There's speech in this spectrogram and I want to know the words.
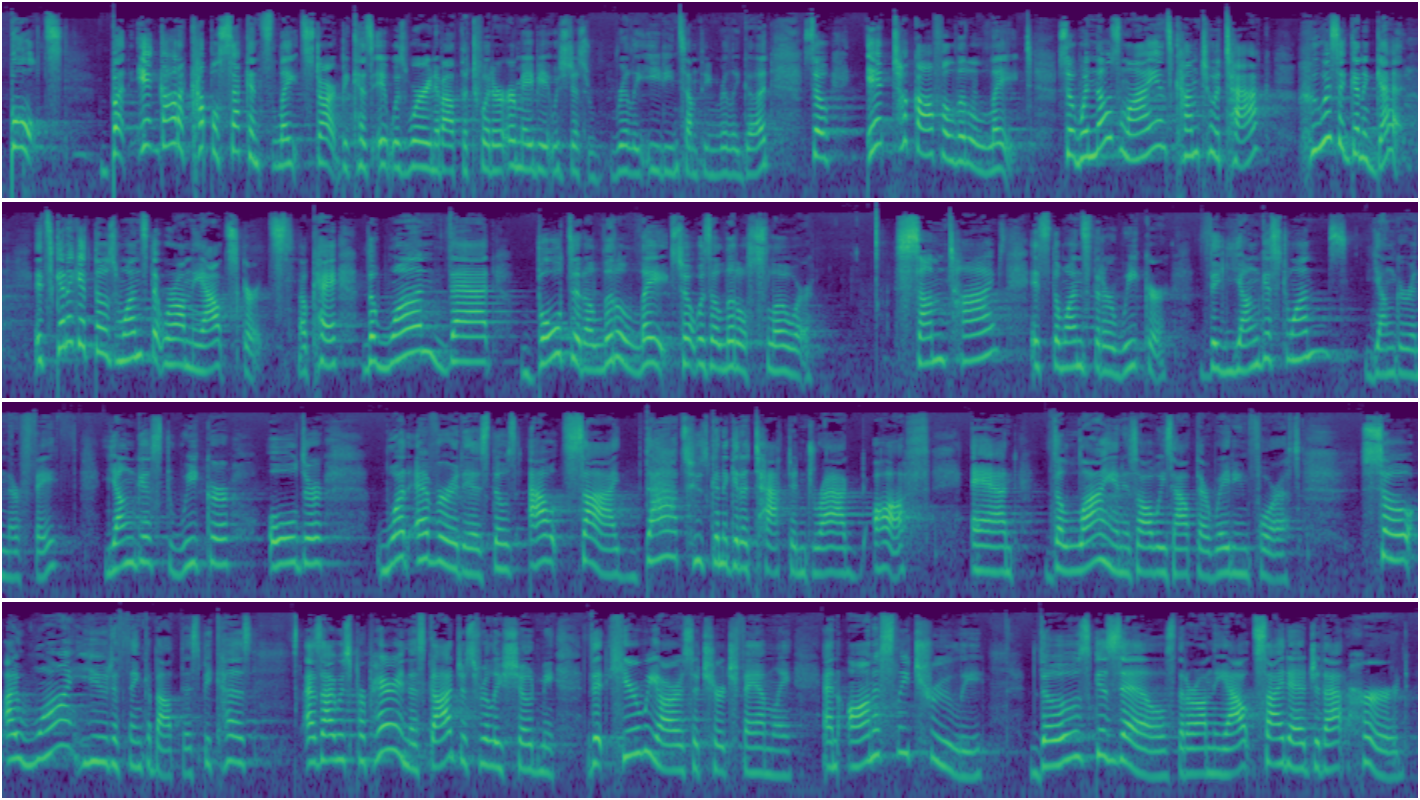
bolts but it got a couple seconds late start because it was worrying about the Twitter, or maybe it was just really eating something really good. So it took off a little late. So when those lions come to attack, who is it going to get? It's going to get those ones that were on the outskirts, okay? The one that bolted a little late, so it was a little slower. Sometimes it's the ones that are weaker, the youngest ones, younger in their faith, youngest, weaker, older, whatever it is, those outside, that's who's going to get attacked and dragged off. And the lion is always out there waiting for us. So I want you to think about this because as I was preparing this, God just really showed me that here we are as a church family. And honestly, truly, those gazelles that are on the outside edge of that herd,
